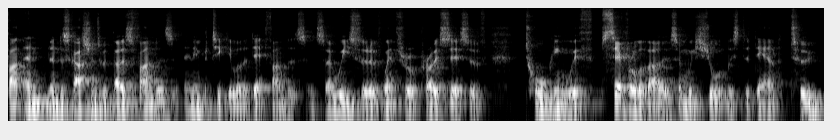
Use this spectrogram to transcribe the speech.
and, and, discussions with those funders, and in particular the debt funders. And so we sort of went through a process of talking with several of those, and we shortlisted down to two.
